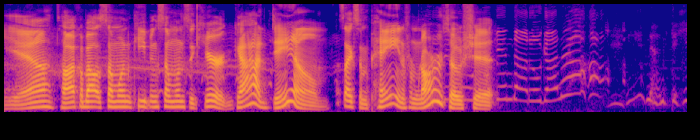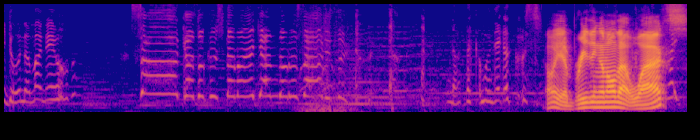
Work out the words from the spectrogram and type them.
Yeah, talk about someone keeping someone secure. God damn. That's like some pain from Naruto shit. Oh yeah, breathing in all that wax?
